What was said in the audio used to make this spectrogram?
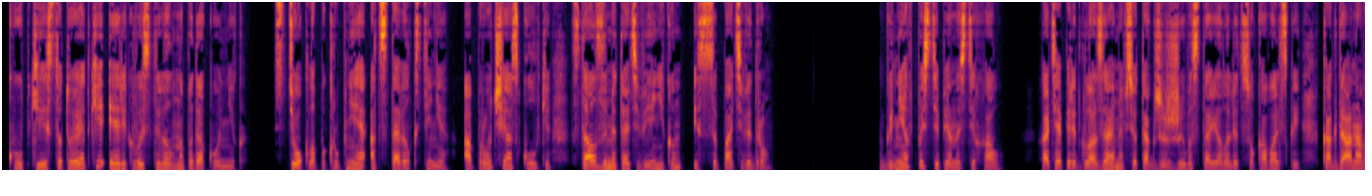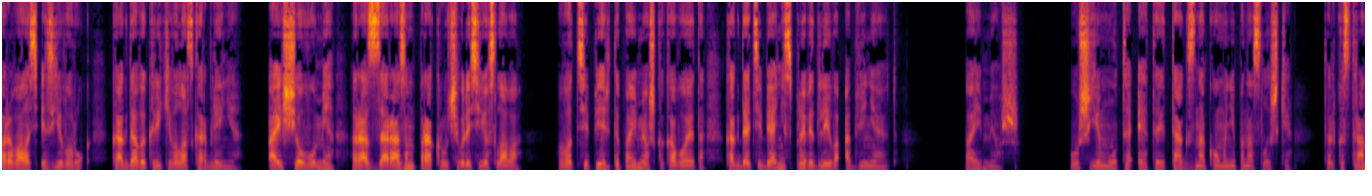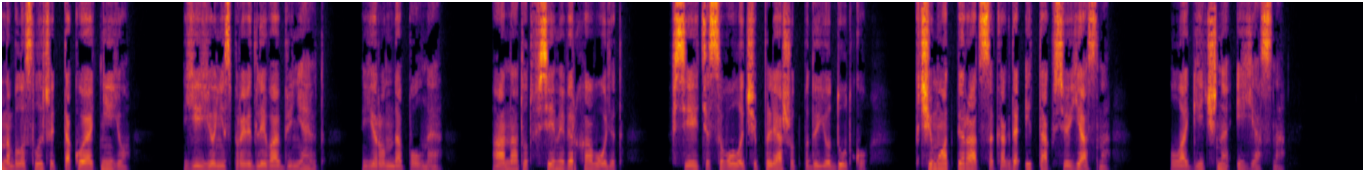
Кубки и статуэтки Эрик выставил на подоконник. Стекла покрупнее отставил к стене, а прочие осколки стал заметать веником и ссыпать ведро. Гнев постепенно стихал, хотя перед глазами все так же живо стояло лицо Ковальской, когда она вырывалась из его рук, когда выкрикивала оскорбления. А еще в уме раз за разом прокручивались ее слова. «Вот теперь ты поймешь, каково это, когда тебя несправедливо обвиняют». Поймешь. Уж ему-то это и так знакомо не понаслышке. Только странно было слышать такое от нее. Ее несправедливо обвиняют? Ерунда полная. А она тут всеми верховодит. Все эти сволочи пляшут под ее дудку. К чему отпираться, когда и так все ясно? Логично и ясно.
